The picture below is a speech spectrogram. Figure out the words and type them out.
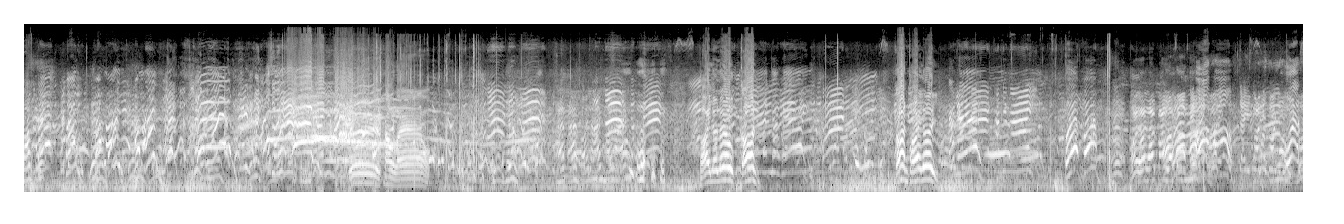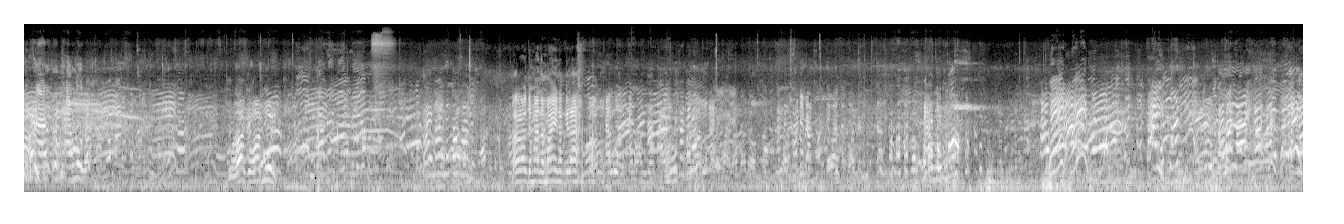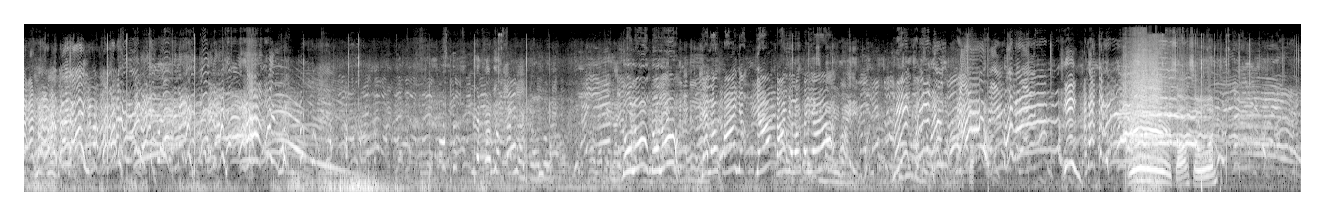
สองไปไปไปเอาไปเอ้ยเข้าแล้วถอยเร็วๆก่อนก่อนถอยเลยทำยังไงทำยังไงเบิ้มเบิ้มถอยถอยถอยไปถอยไปใจก่อนก่อนโอ้ยสีขาวรองเท้าหลุด จัวเฮ้ยจัวเฮ้ยมุ้ยไม่ไม่ไม่ต้องมาแล้วเราจะมาทำไมนักกีฬาหนูกันไปเลยรองเท้าหลุดพ่อวิ่งวิ่งไปขึ้นไปเลยไปเลยไปเลยไปเลยไปเลยไปเลยไปเลยดูลูกดูลูกอย่าลงไปอย่าอย่าตาอย่าลงไปอย่าวิ่งวิ่งวิ่งยิงอันนั้น เออสองศูนย์ถ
